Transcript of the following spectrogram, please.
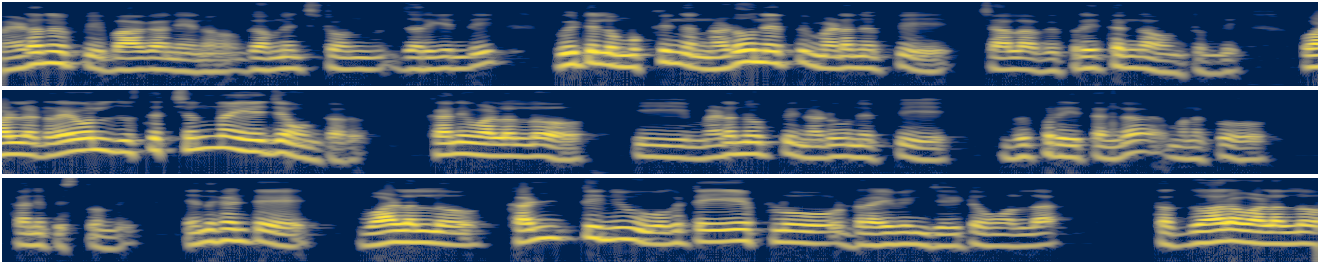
మెడ నొప్పి బాగా నేను గమనించడం జరిగింది. వీటిలో ముఖ్యంగా నడువు నొప్పి మెడ నొప్పి చాలా విపరీతంగా ఉంటుంది. వాళ్ళ డ్రైవర్లు చూస్తే చిన్న ఏజే ఉంటారు. కానీ వాళ్ళల్లో ఈ మెడ నొప్పి నడువు నొప్పి విపరీతంగా మనకు కనిపిస్తుంది. ఎందుకంటే వాళ్ళల్లో కంటిన్యూ ఒకటే ఫ్లో డ్రైవింగ్ చేయటం వల్ల తద్వారా వాళ్ళలో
